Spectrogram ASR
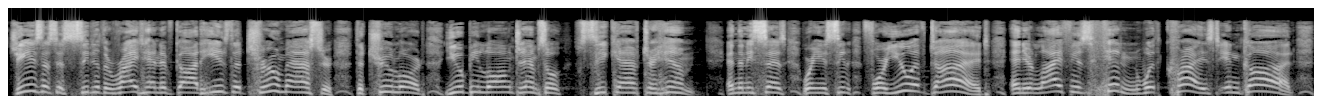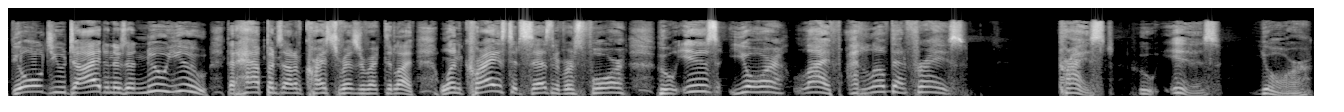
Jesus is seated at the right hand of God. He is the true master, the true Lord. You belong to him, so seek after him. And then he says, where you see, for you have died, and your life is hidden with Christ in God. The old you died, and there's a new you that happens out of Christ's resurrected life. When Christ, it says in verse 4, who is your life. I love that phrase. Christ, who is your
